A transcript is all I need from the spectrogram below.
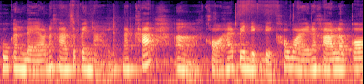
คู่กันแล้วนะคะจะไปไหนนะคะอาขอให้เป็นเด็กๆเข้าไว้นะคะ แล้วก็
